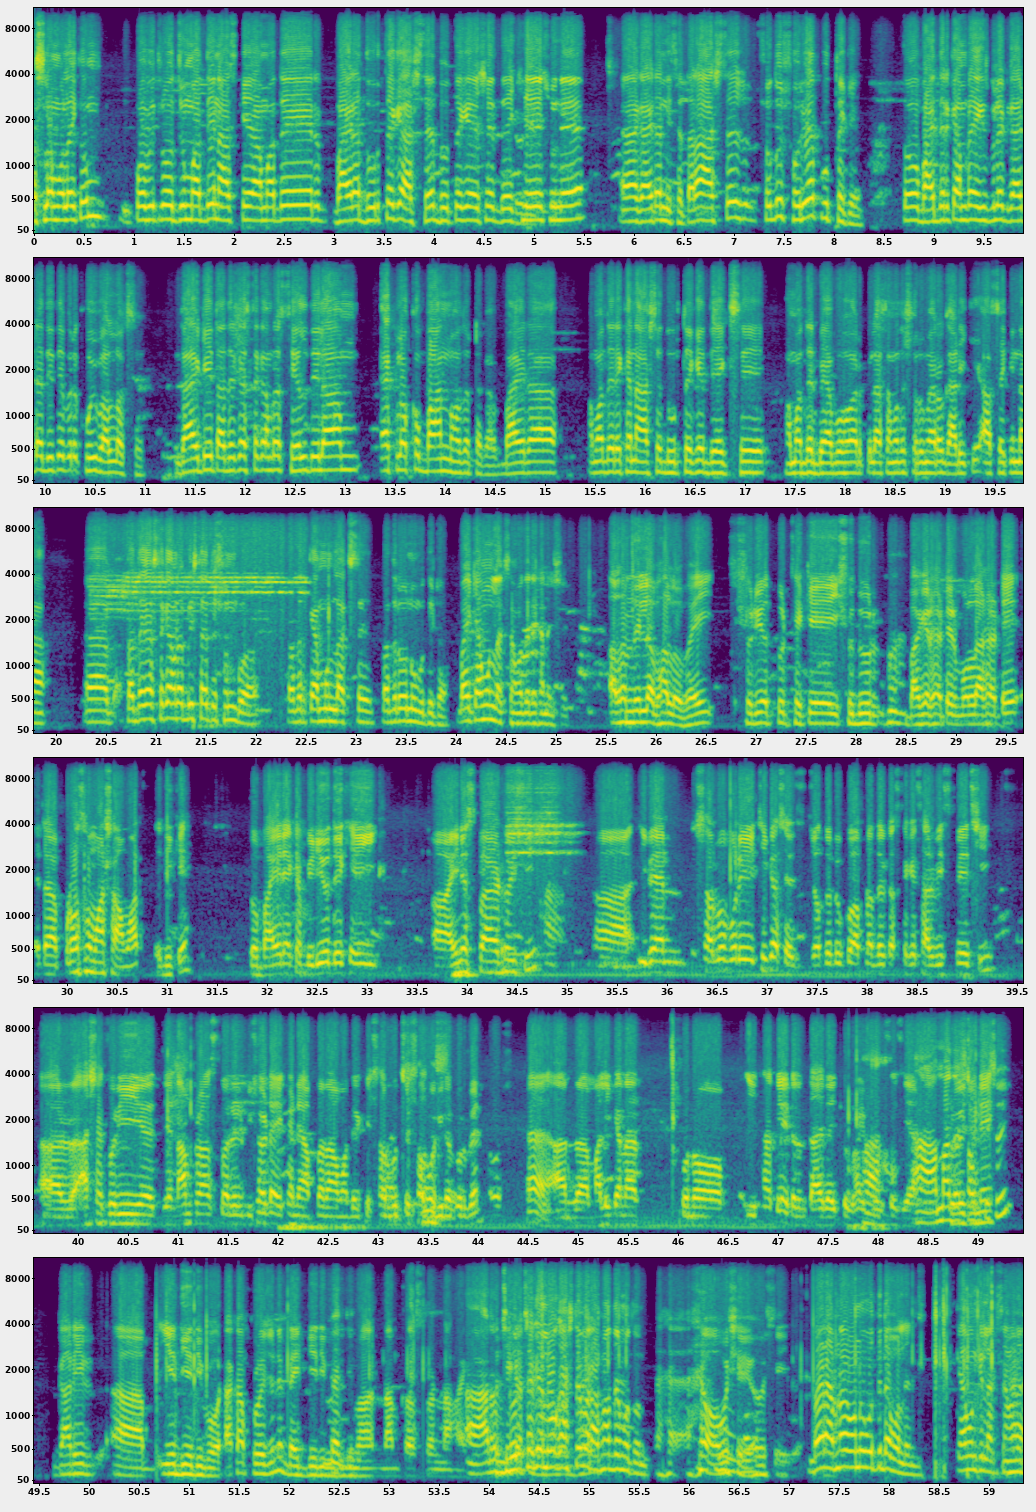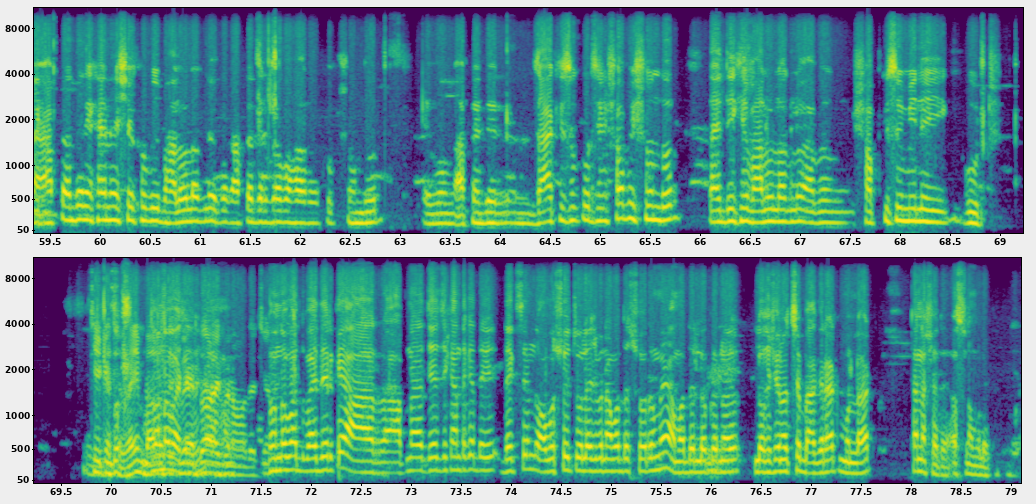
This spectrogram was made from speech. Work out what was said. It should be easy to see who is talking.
Speaker 1: আসসালামু আলাইকুম। পবিত্র জুম্মার দিন আজকে আমাদের ভাইরা দূর থেকে আসছে। দূর থেকে এসে দেখে শুনে গাড়িটা নিচ্ছে তারা আসছে শুধু শরিয়াতপুর থেকে। তো ভাইদেরকে আমরা এক্স বুলেট গাড়িটা দিতে পেরে খুবই ভালো লাগছে। গাড়িটি তাদের কাছ থেকে আমরা সেল দিলাম এক লক্ষ বান্ন হাজার টাকা। ভাইরা আমাদের এখানে আসছে দূর থেকে দেখছে আমাদের ব্যবহার প্লাস আমাদের শোরুমে আরও গাড়ি কি আছে কিনা। তাদের কাছ থেকে আমরা বিস্তারিত শুনব। তাদের কেমন লাগছে? তাদের অনুভূতিটা? ভাই কেমন লাগছে আমাদের এখানে এসে?
Speaker 2: আলহামদুলিল্লাহ ভালো ভাই। শরীয়তপুর থেকে এই সুদূর বাগেরহাটের মোল্লারহাটে এটা প্রথম আসা আমার এদিকে। তো ভাইয়ের একটা ভিডিও দেখেই ইন্সপায়ার্ড হয়েছি। ইভেন সর্বোপরি ঠিক আছে যতটুকু আপনাদের কাছ থেকে সার্ভিস পেয়েছি। আর আশা করি যে নাম ট্রান্সফারের বিষয়টা এখানে আপনারা আমাদেরকে সর্বোচ্চ সহযোগিতা করবেন। হ্যাঁ আর মালিকানার কোনো ই থাকলে এটা দায় দায়িত্ব ভাই
Speaker 1: হ্যাঁ, হ্যাঁ, আমাদের সবকিছুই
Speaker 2: গাড়ির আহ, ইয়ে দিয়ে দিব টাকা প্রয়োজনে ব্যাগ দিয়ে দিব যদি নাম ট্রান্সফার না হয়।
Speaker 1: আর
Speaker 2: ঠিক
Speaker 1: দূর
Speaker 2: আছে,
Speaker 1: থেকে লোক আসতে পারে আপনাদের মতন।
Speaker 2: হ্যাঁ, অবশ্যই অবশ্যই।
Speaker 1: ভাই আপনার অনুভূতিটা বলেন। কেমন কি লাগছে আমাদের
Speaker 3: হ্যাঁ, আপনাদের এখানে এসে খুবই ভালো লাগল এবং আপনাদের ব্যবহার খুব সুন্দর এবং আপনাদের যা কিছু করছেন সবই সুন্দর। তাই দেখে ভালো লাগল এবং সবকিছু মিলেই গুড
Speaker 2: ঠিক আছে ভাই
Speaker 1: ধন্যবাদ। ধন্যবাদ ভাইদেরকে। আর আপনারা যে যেখান থেকে দেখছেন অবশ্যই চলে আসবেন আমাদের শোরুমে আমাদের লোকেশন হচ্ছে বাগেরহাট মোল্লাহাট থানার সাথে। আসসালামু আলাইকুম।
